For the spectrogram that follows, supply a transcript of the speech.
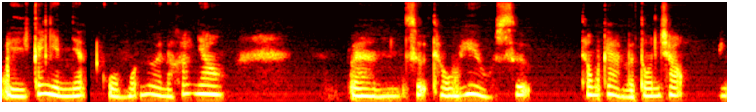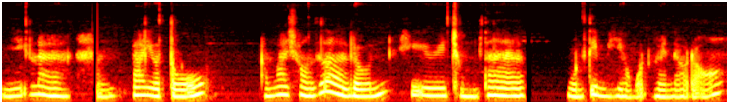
Vì cách nhìn nhận của mỗi người là khác nhau. Và sự thấu hiểu, sự thông cảm và tôn trọng, mình nghĩ là ba yếu tố đóng vai trò rất là lớn khi chúng ta muốn tìm hiểu một người nào đó.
